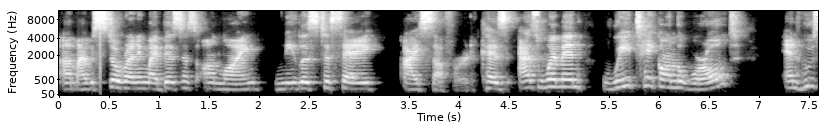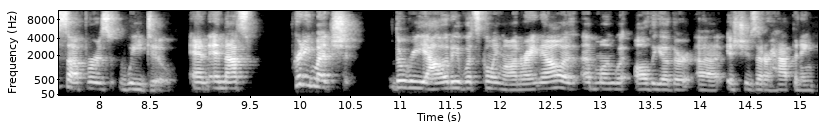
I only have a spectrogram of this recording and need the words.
Um, i was still running my business online. Needless to say i suffered because as women we take on the world and who suffers we do. And and that's pretty much the reality of what's going on right now among all the other uh, issues that are happening.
